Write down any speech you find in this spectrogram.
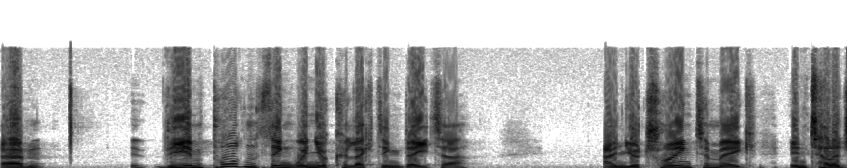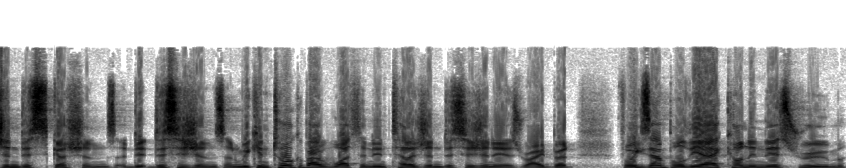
Um, the important thing when you're collecting data and you're trying to make intelligent discussions, decisions, and we can talk about what an intelligent decision is, right? But for example, the aircon in this room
